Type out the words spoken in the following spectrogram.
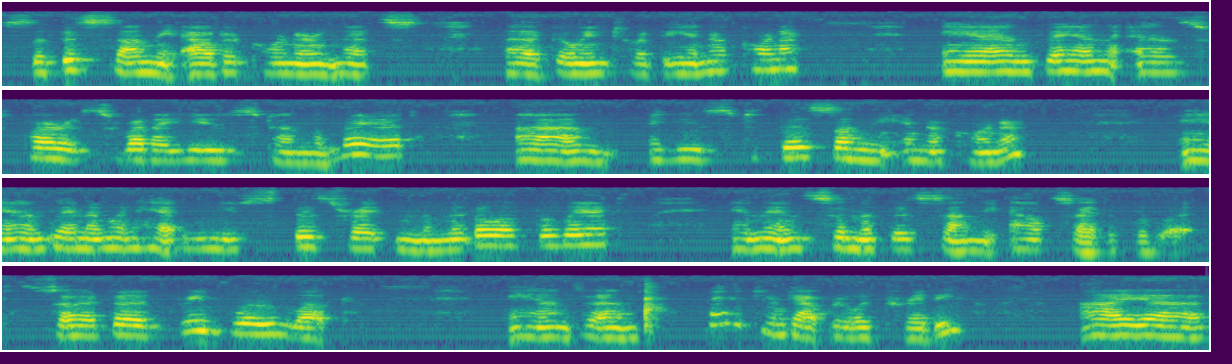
So this is on the outer corner and that's uh, going toward the inner corner. And then as far as what I used on the lid, um, I used this on the inner corner. And then I went ahead and used this right in the middle of the lid. And then some of this on the outside of the lid. So I have a green-blue look. And um, I think it turned out really pretty. I uh,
